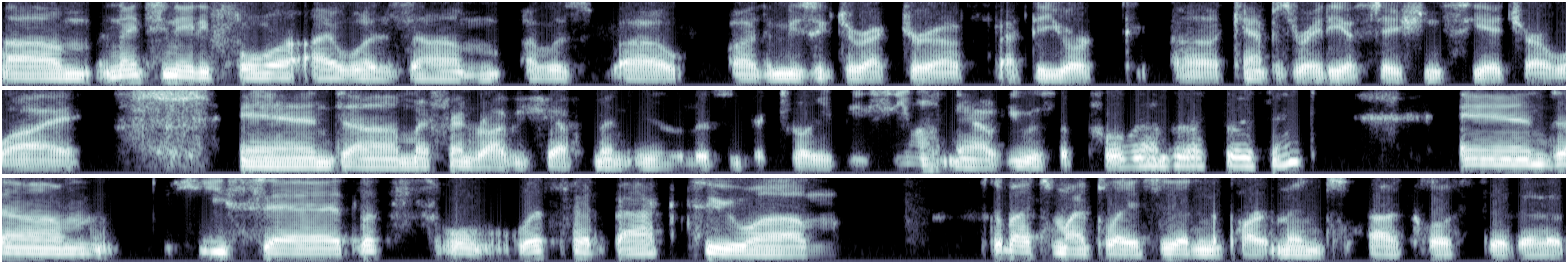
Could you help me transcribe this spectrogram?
um, in 1984, I was um, I was uh, uh, the music director of at the York uh, campus radio station CHRY, and uh, my friend Robbie Sheffman, who lives in Victoria, BC right now, he was the program director, I think, and um, he said, "Let's well, let's head back to." Um, let's go back to my place. He had an apartment uh, close to the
